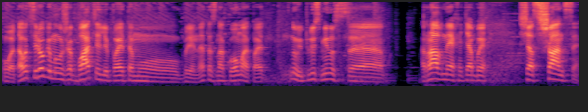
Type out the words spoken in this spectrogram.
Вот, а вот с Серегой мы уже батлили, поэтому, блин, это знакомо, ну и плюс-минус э, равные хотя бы сейчас шансы.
